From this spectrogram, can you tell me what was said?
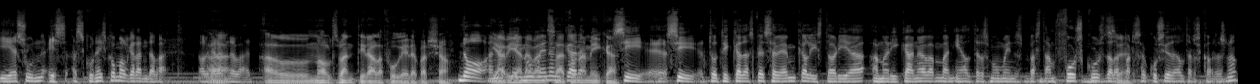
I és un, és, es coneix com el gran debat. El gran Ah, debat. El, no els van tirar a la foguera per això. No, en ja havien moment avançat encara... una mica. Sí, eh, sí, tot i que després sabem que la història americana van venir altres moments bastant foscos de la Sí. persecució d'altres coses, no?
